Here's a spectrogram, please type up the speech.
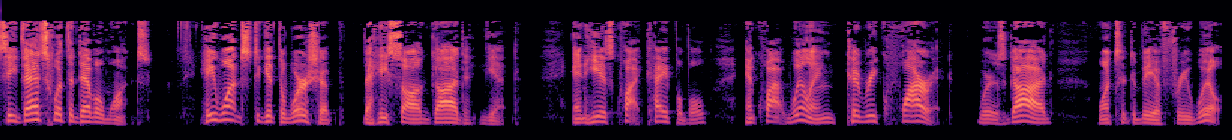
See, that's what the devil wants. He wants to get the worship that he saw God get. And he is quite capable and quite willing to require it, whereas God wants it to be a free will.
